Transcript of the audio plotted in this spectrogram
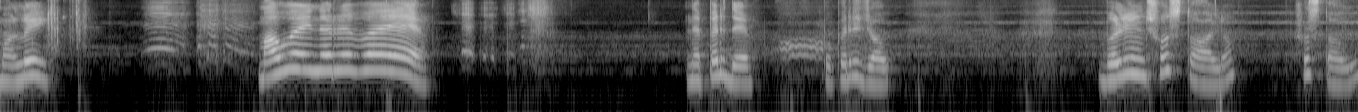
Малий. Малий, не реве. Не перди. Попереджав. Блін, що стало? Що стало?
